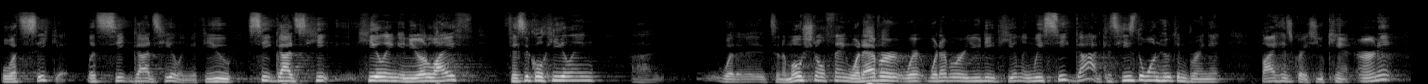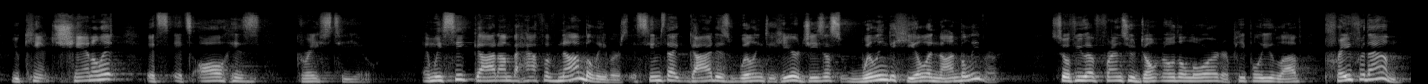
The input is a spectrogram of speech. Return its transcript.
Well, let's seek it. Let's seek God's healing. If you seek God's he- healing in your life, physical healing, uh, whether it's an emotional thing, whatever, whatever you need healing, we seek God because He's the one who can bring it by His grace. You can't earn it, you can't channel it. It's, it's all His grace to you. And we seek God on behalf of non believers. It seems that God is willing to hear, Jesus willing to heal a non believer. So if you have friends who don't know the Lord or people you love, pray for them.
